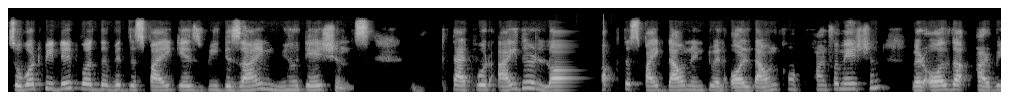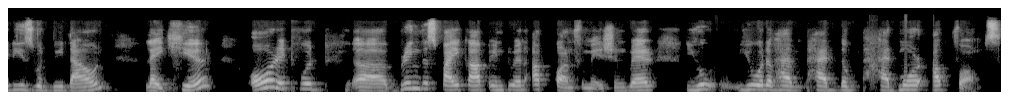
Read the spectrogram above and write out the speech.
So what we did with the, with the spike is we designed mutations that would either lock the spike down into an all down conformation where all the RBDs would be down like here, or it would uh, bring the spike up into an up conformation where you, you would have, have had, the, had more up forms.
